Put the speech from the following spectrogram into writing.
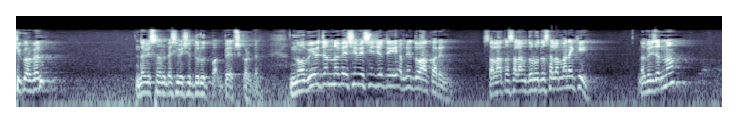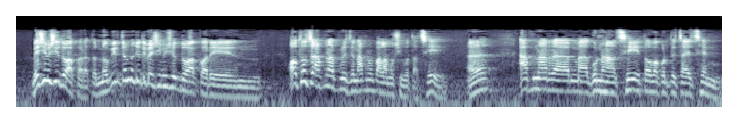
কি করবেন? নবী সাল বেশি বেশি দূরত পেশ করবেন। নবীর জন্য বেশি বেশি যদি আপনি দোয়া করেন সাল্লাহ সাল্লাম দরুদ সালাম মানে কি? নবীর জন্য বেশি বেশি দোয়া করা। তো নবীর জন্য যদি বেশি বেশি দোয়া করেন, অথচ আপনার প্রয়োজন, আপনার পালা মুসিবত আছে হ্যাঁ? আপনার গুনা আছে তবা করতে চাইছেন,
